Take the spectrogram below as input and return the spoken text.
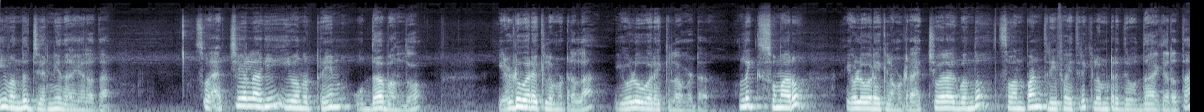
ಈ ಒಂದು ಜರ್ನಿದಾಗಿರುತ್ತೆ ಸೊ ಆ್ಯಕ್ಚುಯಲ್ ಆಗಿ ಈ ಒಂದು ಟ್ರೈನ್ ಉದ್ದ ಬಂದು ಎರಡೂವರೆ ಕಿಲೋಮೀಟರ್ ಅಲ್ಲ, ಏಳೂವರೆ ಕಿಲೋಮೀಟರ್ ಲೈಕ್ ಸುಮಾರು ಏಳೂವರೆ ಕಿಲೋಮೀಟ್ರ್ ಆ್ಯಕ್ಚುಯಲ್ ಆಗಿ ಬಂದು seven point three five three kilometre ಇದ್ರ ಉದ್ದ ಆಗಿರುತ್ತೆ.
